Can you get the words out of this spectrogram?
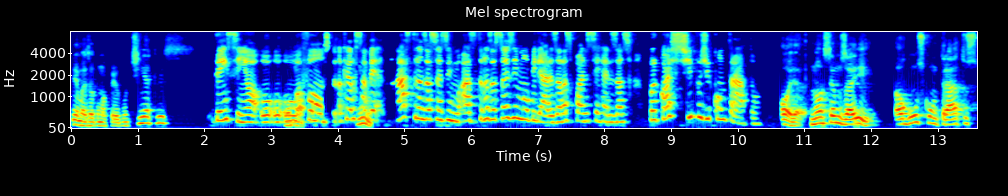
Tem mais alguma perguntinha, Cris? Tem sim, ó, o, o, Afonso, eu quero hum. saber, hum. as transações, as transações imobiliárias, elas podem ser realizadas por quais tipos de contrato? Olha, nós temos aí alguns contratos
